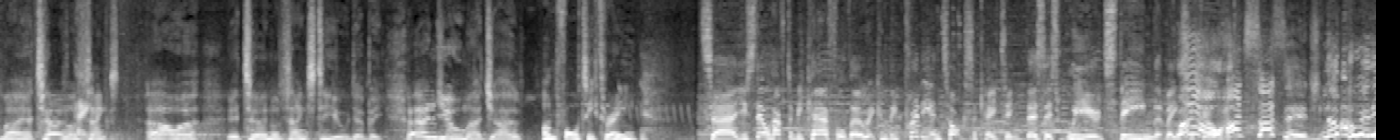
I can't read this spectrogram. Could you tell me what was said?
My eternal thanks. Our eternal thanks to you, Debbie. And you, my child. I'm 43. Uh, you still have to be careful, though. It can be pretty intoxicating. There's this weird steam that makes you feel... Wow, hot sausage! Look who it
